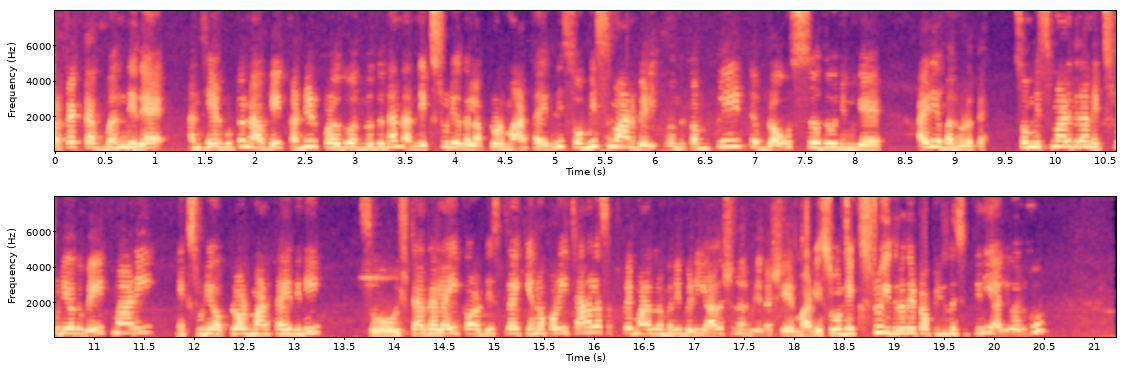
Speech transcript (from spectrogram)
ಪರ್ಫೆಕ್ಟ್ ಆಗಿ ಬಂದಿದೆ ಅಂತ ಹೇಳ್ಬಿಟ್ಟು ನಾವು ಹೇಗೆ ಕಂಡಿಡ್ಕೊಳ್ಳೋದು ಅನ್ನೋದನ್ನ ನಾನು ನೆಕ್ಸ್ಟ್ ವಿಡಿಯೋದಲ್ಲಿ ಅಪ್ಲೋಡ್ ಮಾಡ್ತಾ ಇದ್ದೀನಿ. ಸೊ ಮಿಸ್ ಮಾಡಬೇಡಿ. ಒಂದು ಕಂಪ್ಲೀಟ್ ಬ್ಲೌಸ್ದು ನಿಮ್ಗೆ ಐಡಿಯಾ ಬಂದ್ಬಿಡುತ್ತೆ. ಸೊ ಮಿಸ್ ಮಾಡಿದ್ರೆ ನೆಕ್ಸ್ಟ್ ವಿಡಿಯೋಗೆ ವೆಯ್ಟ್ ಮಾಡಿ ನೆಕ್ಸ್ಟ್ ವಿಡಿಯೋ ಅಪ್ಲೋಡ್ ಮಾಡ್ತಾ ಇದ್ದೀನಿ. ಸೊ ಇಷ್ಟ ಆದ್ರೆ ಲೈಕ್ ಆರ್ ಡಿಸ್ಲೈಕ್ ಏನೋ ಕೊಡಿ. ಚಾನಲ್ ಸಬ್ಸ್ಕ್ರೈಬ್ ಮಾಡಿದ್ರೆ ಮರಿಬೇಡಿ. ಆದಷ್ಟು ನನ್ನ ವಿಡಿಯೋನ ಶೇರ್ ಮಾಡಿ. ಸೊ ನೆಕ್ಸ್ಟ್ ಇದ್ರದೇ ಟಾಪಿಕ್ ಸಿಗ್ತೀನಿ. ಅಲ್ಲಿವರೆಗೂ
